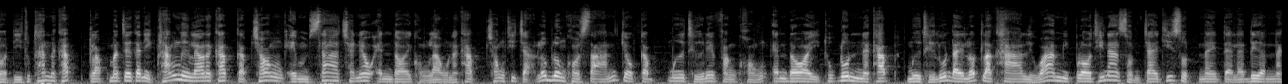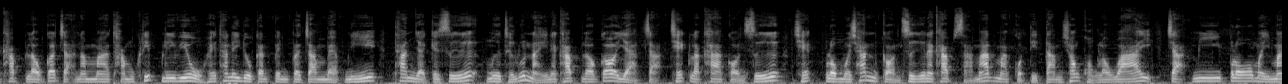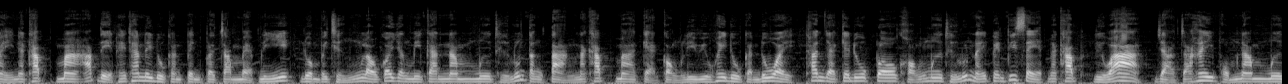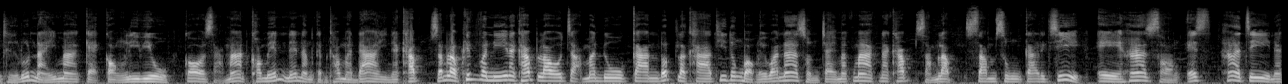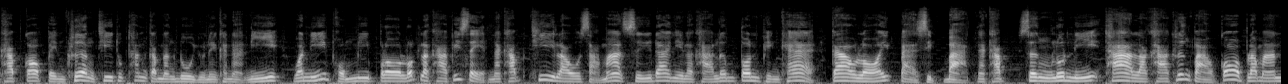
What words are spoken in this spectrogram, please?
สวัสดีทุกท่านนะครับ กลับมาเจอกันอีกครั้งหนึ่งแล้วนะครับ กับช่อง m s a Channel Android ของเรานะครับ ช่องที่จะรวบรวมข่าวสารเกี่ยวกับมือถือในฝั่งของ Android ทุกรุ่นนะครับ มือถือรุ่นใดลดราคา หรือว่ามีโปรที่น่าสนใจที่สุดในแต่ละเดือนนะครับ เราก็จะนำมาทำคลิปรีวิว ให้ท่านได้ดูกันเป็นประจำแบบนี้ ท่านอยากจะซื้อมือถือรุ่นไหนนะครับแล้วก็อยากจะเช็คราคาก่อนซื้อ เช็คโปรโมชั่นก่อนซื้อนะครับสามารถมากดติดตามช่องของเราไว้ จะมีโปรใหม่ๆนะครับมาอัปเดตให้ท่านได้ดูกันเป็นประจำแบบนี้ รวมไปถึงเราก็ยังมีการนำมือถือรุ่นต่างๆนะครับมาแกะกล่องรีวิวให้ดูกันด้วย ท่านอยากจะดูโปรของมือถือรุ่นไหนเป็นพิเศษนะครับหรือว่าอยากจะให้ผมนำมือถือรุ่นไหนมาแกะกล่องรีวิว ก็สามารถคอมเมนต์แนะนำกันเข้ามาได้นะครับสำหรับคลิปวันนี้นะครับเราจะมาดูการลดราคาที่ต้องบอกเลยว่าน่าสนใจมากๆนะครับสำหรับ Samsung Galaxy A52s 5G นะครับก็เป็นเครื่องที่ทุกท่านกำลังดูอยู่ในขณะนี้ วันนี้ผมมีโปรลดราคาพิเศษนะครับที่เราสามารถซื้อได้ในราคาเริ่มต้นเพียงแค่980 บาทนะครับ ซึ่งรุ่นนี้ถ้าราคาเครื่องเปล่าก็ประมาณ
